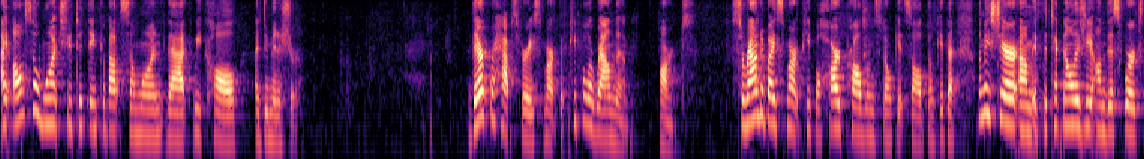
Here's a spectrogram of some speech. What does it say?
I also want you to think about someone that we call a diminisher. They're perhaps very smart, but people around them aren't. Surrounded by smart people, hard problems don't get solved, don't get done. Let me share, um, if the technology on this works,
